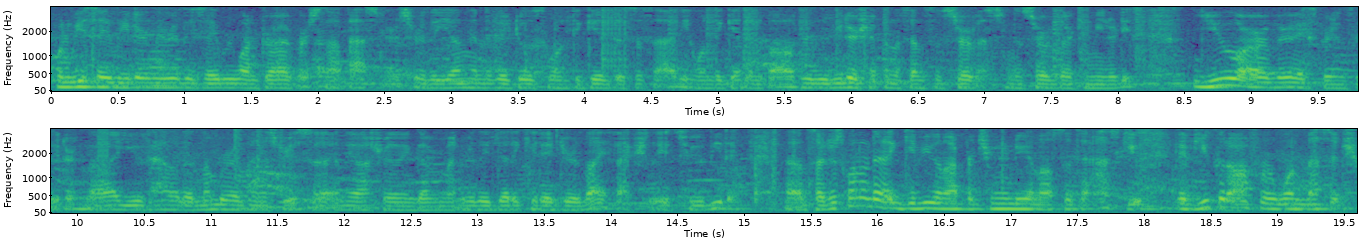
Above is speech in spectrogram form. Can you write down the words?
When we say leader, we really say we want drivers, not passengers, or the young individuals who want to give to society, who want to get involved, really leadership in the sense of service, you know, serve their communities. You are a very experienced leader. Uh, you've had a number of ministries in the Australian government, really dedicated your life actually to leading. so I just wanted to give you an opportunity and also to ask you if you could offer one message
